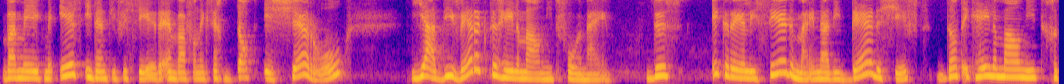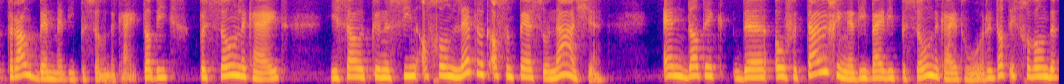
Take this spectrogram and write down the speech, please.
waarmee ik me eerst identificeerde en waarvan ik zeg dat is Cheryl, ja, die werkte helemaal niet voor mij. Dus ik realiseerde mij na die derde shift dat ik helemaal niet getrouwd ben met die persoonlijkheid. Dat die persoonlijkheid, je zou het kunnen zien als gewoon letterlijk als een personage. En dat ik de overtuigingen die bij die persoonlijkheid horen, dat is gewoon de,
